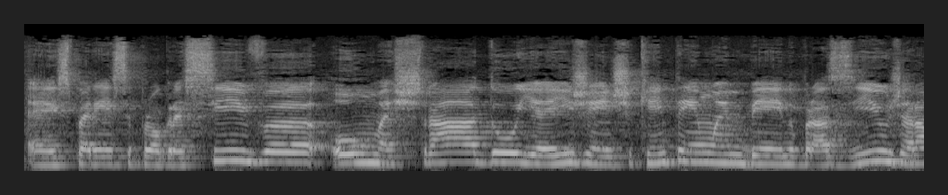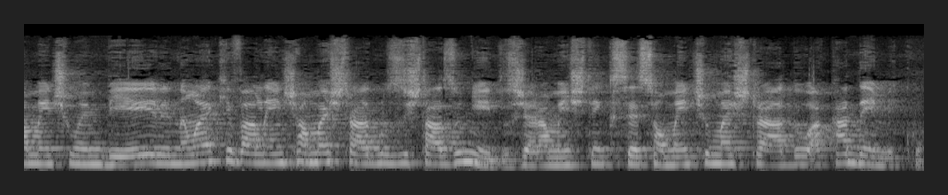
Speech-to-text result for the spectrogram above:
é, experiência progressiva ou um mestrado, e aí, gente, quem tem um MBA no Brasil, geralmente um MBA ele não é equivalente ao mestrado nos Estados Unidos. Geralmente tem que ser somente um mestrado acadêmico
